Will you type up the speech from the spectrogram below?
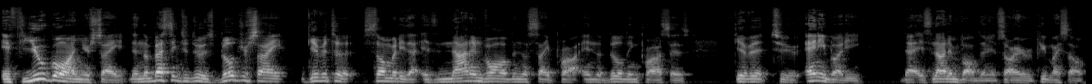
If you go on your site, then the best thing to do is build your site, give it to somebody that is not involved in the site pro in the building process, give it to anybody that is not involved in it. Sorry to repeat myself,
